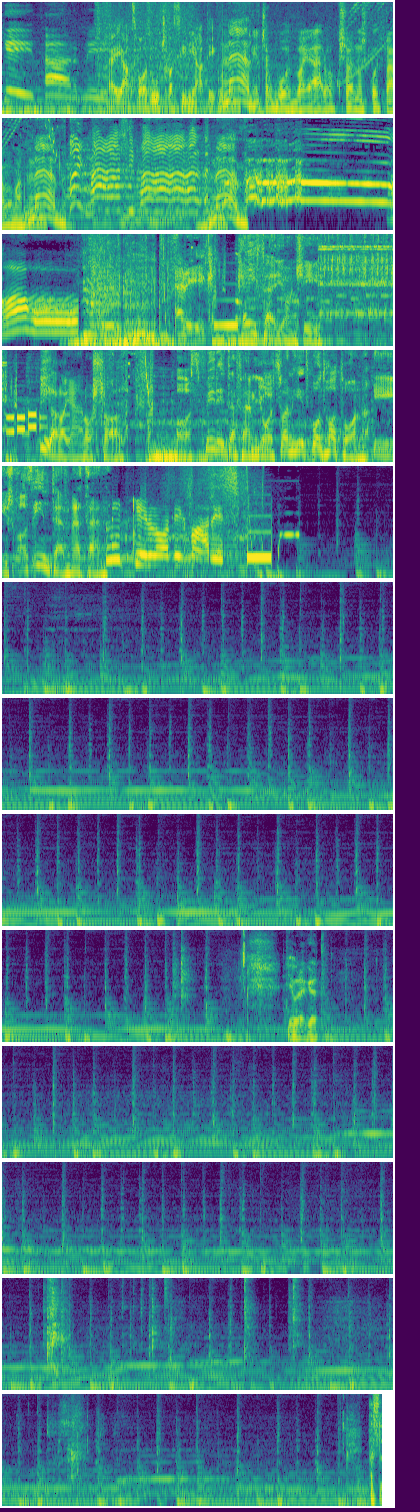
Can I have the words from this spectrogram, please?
két. Eljátszva az úcska színjátékot. Nem! Én csak boltba járok, sajnos kocsmában már nem. Nem! Nem! Elég! Kejfel Jancsi. Piala Jánossal. A Spirit FM 87.6-on és az interneten. Mit killódik már itt? Reggelt!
